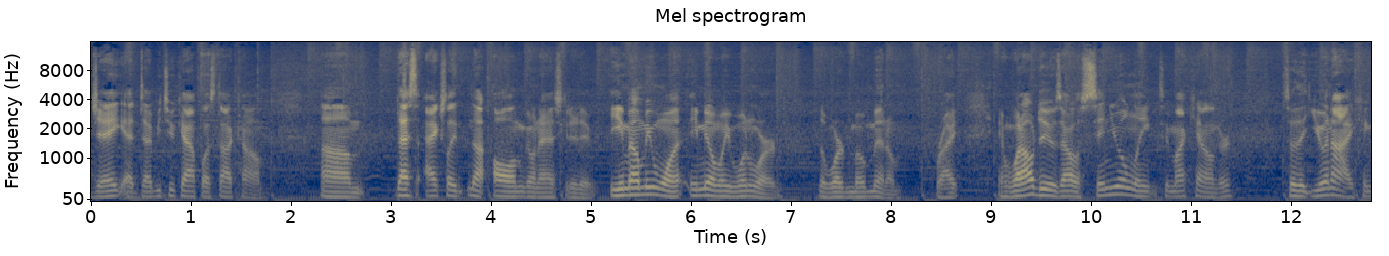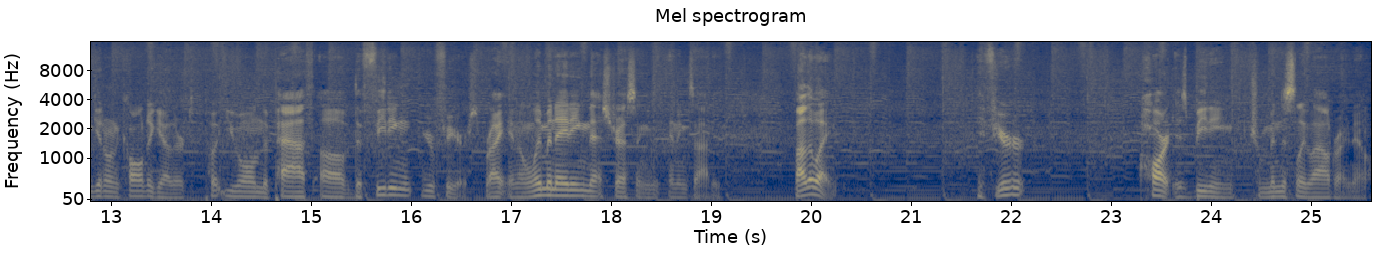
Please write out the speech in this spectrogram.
j at w2capitalist.com. Um, that's actually not all I'm going to ask you to do. Email me one, email me one word, the word momentum, right? And what I'll do is I will send you a link to my calendar so that you and I can get on a call together to put you on the path of defeating your fears, right? And eliminating that stress and, anxiety. By the way, if your heart is beating tremendously loud right now,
